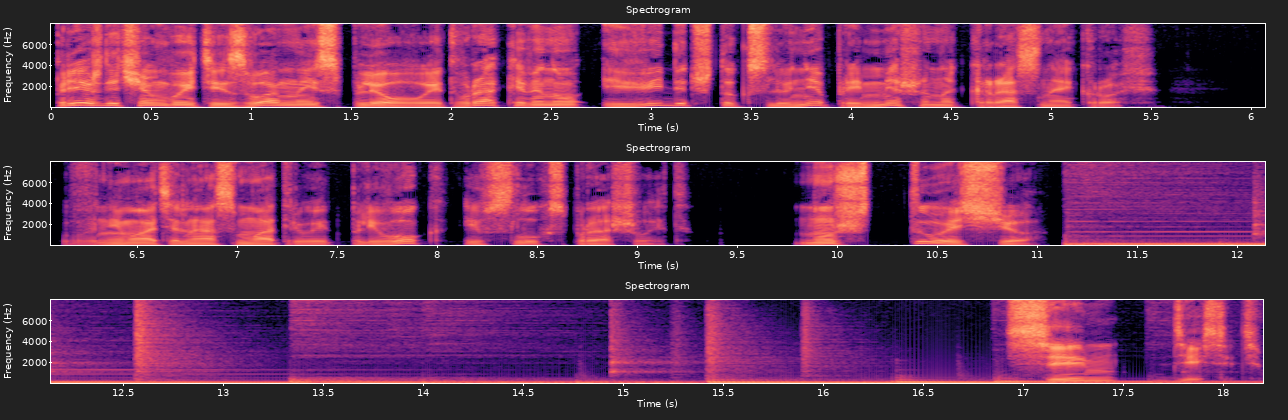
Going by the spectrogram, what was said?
Прежде чем выйти из ванной, сплевывает в раковину и видит, что к слюне примешана красная кровь. Внимательно осматривает плевок и вслух спрашивает. «Ну что еще?» 7-10.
